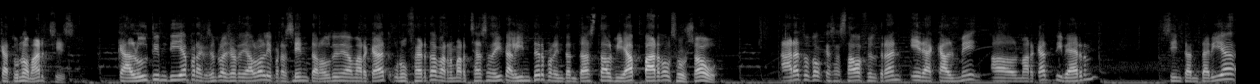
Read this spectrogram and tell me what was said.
que tu no marxis. Que l'últim dia, per exemple, Jordi Alba li presenten l'últim dia de mercat una oferta per marxar, s'ha dit, a l'Inter per intentar estalviar part del seu sou. Ara tot el que s'estava filtrant era que al, al mercat d'hivern s'intentaria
